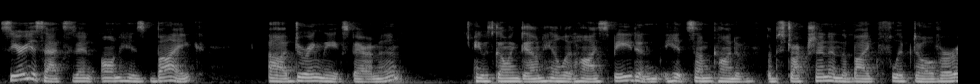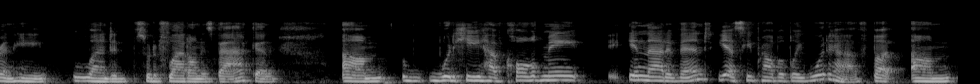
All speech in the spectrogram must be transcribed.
serious accident on his bike uh, during the experiment. He was going downhill at high speed and hit some kind of obstruction, and the bike flipped over and he landed sort of flat on his back. And um, would he have called me? In that event, yes, he probably would have, but um,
